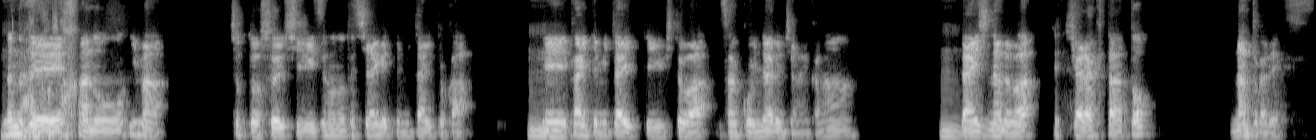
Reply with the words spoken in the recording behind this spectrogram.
なので、あの、今、ちょっとそういうシリーズもの立ち上げてみたいとか、うんえー書いてみたいっていう人は参考になるんじゃないかな。うん大事なのは、キャラクターと、なんとかです。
